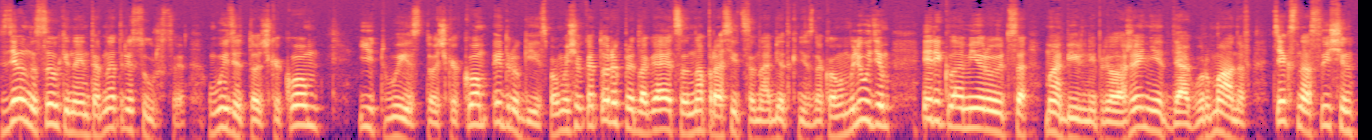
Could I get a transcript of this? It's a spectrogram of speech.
Сделаны ссылки на интернет-ресурсы visit.com eatwiz.com и другие, с помощью которых предлагается напроситься на обед к незнакомым людям и рекламируются мобильные приложения для гурманов. Текст насыщен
